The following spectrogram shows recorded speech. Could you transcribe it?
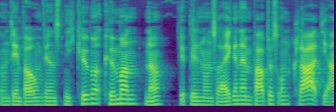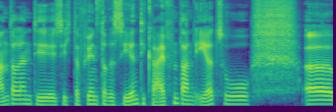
um den brauchen wir uns nicht kümmer, kümmern. Ne? Wir bilden unsere eigenen Bubbles und klar, die anderen, die sich dafür interessieren, die greifen dann eher zu äh,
